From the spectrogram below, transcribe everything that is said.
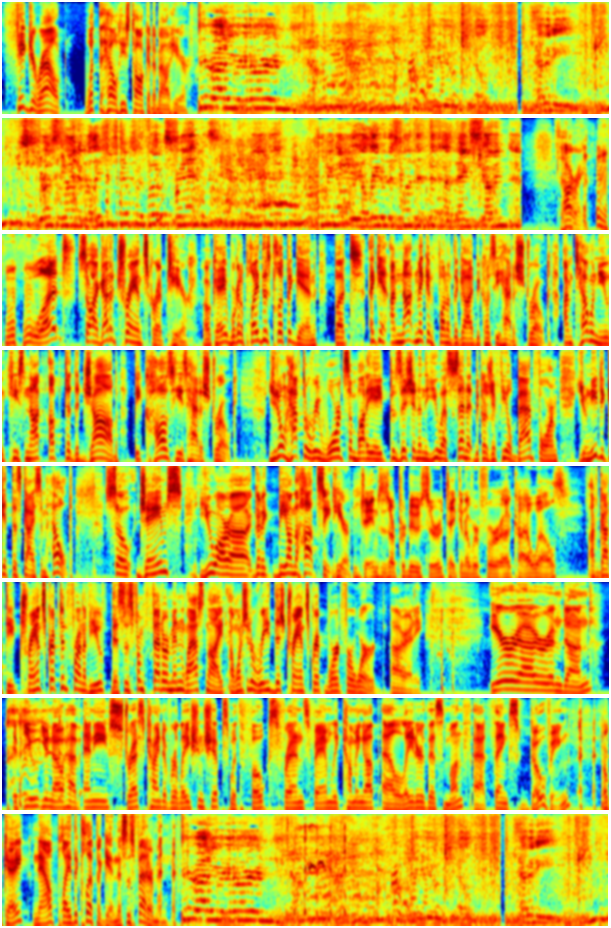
figure out what the hell he's talking about here. Clear out of your yard. You, you know, have any stress kind of relationships with folks, friends, family, coming up know, later this month at uh, Thanksgiving. All right. What? So I got a transcript here. Okay. We're going to play this clip again. But again, I'm not making fun of the guy because he had a stroke. I'm telling you, he's not up to the job because he's had a stroke. You don't have to reward somebody a position in the U.S. Senate because you feel bad for him. You need to get this guy some help. So, James, you are uh, going to be on the hot seat here. James is our producer, taking over for uh, Kyle Wells. I've got the transcript in front of you. This is from Fetterman last night. I want you to read this transcript word for word. Alrighty. Irrendund. If you, you know, have any stress kind of relationships with folks, friends, family coming up uh, later this month at Thanksgiving, Okay, now play the clip again. This is Fetterman. Clear out of your yard. If you, you know, have any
